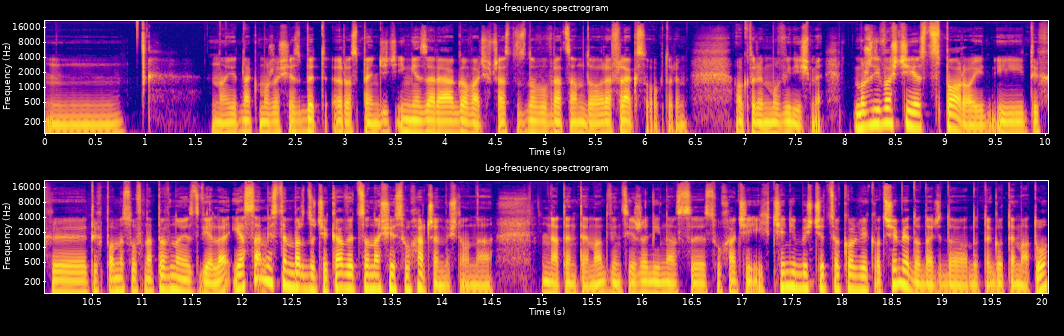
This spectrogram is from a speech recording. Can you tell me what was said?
mm, no jednak może się zbyt rozpędzić i nie zareagować w czas. Znowu wracam do refleksu, o którym, o którym mówiliśmy. Możliwości jest sporo i, i tych, y, tych pomysłów na pewno jest wiele. Ja sam jestem bardzo ciekawy, co nasi słuchacze myślą na, na ten temat, więc jeżeli nas y, słuchacie i chcielibyście cokolwiek od siebie dodać do, do tego tematu,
